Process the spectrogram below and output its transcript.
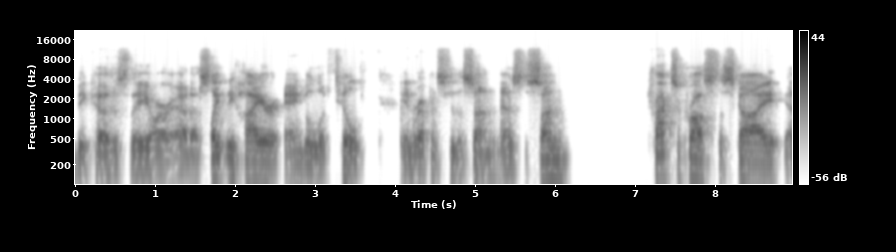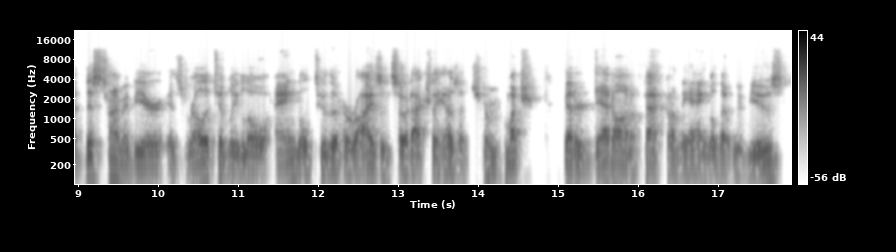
because they are at a slightly higher angle of tilt in reference to the sun. And as the sun tracks across the sky at this time of year, it's relatively low angle to the horizon. So it actually has a much better dead on effect on the angle that we've used.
